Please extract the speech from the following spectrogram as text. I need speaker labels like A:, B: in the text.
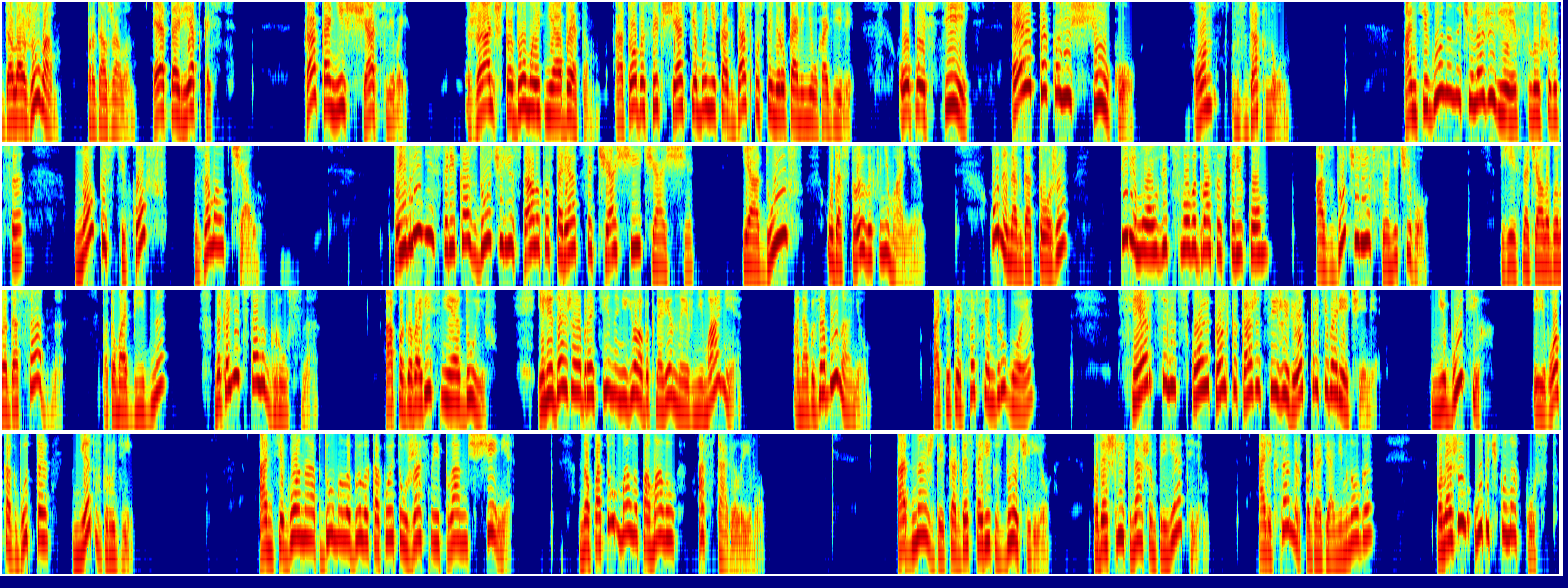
A: Доложу вам, — продолжал он, — это редкость. Как они счастливы! Жаль, что думают не об этом, а то бы с их счастьем мы никогда с пустыми руками не уходили. Упустить этакую щуку! Он вздохнул. Антигона начала живее вслушиваться, но Костяков замолчал. Появление старика с дочерью стало повторяться чаще и чаще, и Адуев удостоил их внимания. Он иногда тоже перемолвит слово два со стариком, а с дочерью все ничего. Ей сначала было досадно, потом обидно, наконец стало грустно. А поговори с ней Адуев или даже обрати на нее обыкновенное внимание, она бы забыла о нем. А теперь совсем другое. Сердце людское только, кажется, и живет противоречиями. Не будь их, и его как будто нет в груди. Антигона обдумала было какой-то ужасный план мщения, но потом мало-помалу оставила его. Однажды, когда старик с дочерью подошли к нашим приятелям, Александр, погодя немного, положил удочку на куст,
